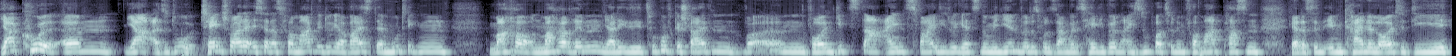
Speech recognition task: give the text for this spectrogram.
Ja, cool. Ähm, ja, also du, Change Rider ist ja das Format, wie du ja weißt, der mutigen Macher und Macherinnen, ja, die die Zukunft gestalten ähm, wollen. Gibt's da ein, zwei, die du jetzt nominieren würdest, wo du sagen würdest, hey, die würden eigentlich super zu dem Format passen? Ja, das sind eben keine Leute, die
